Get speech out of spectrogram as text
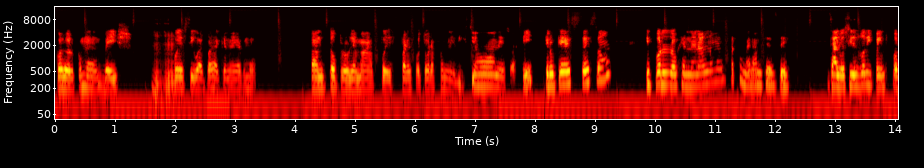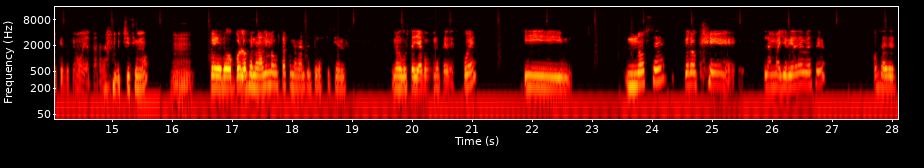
color como beige, pues igual para que no haya como tanto problema pues para el fotógrafo en ediciones o así. Creo que es eso. Y por lo general no me gusta comer antes de, salvo si es body paint, porque sé que me voy a tardar muchísimo. Mm. Pero por lo general no me gusta comer antes de las sesiones. Me gusta ya como que después. Y no sé, creo que la mayoría de veces, o sea, de,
